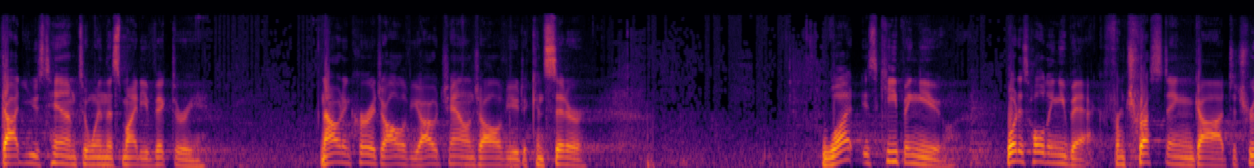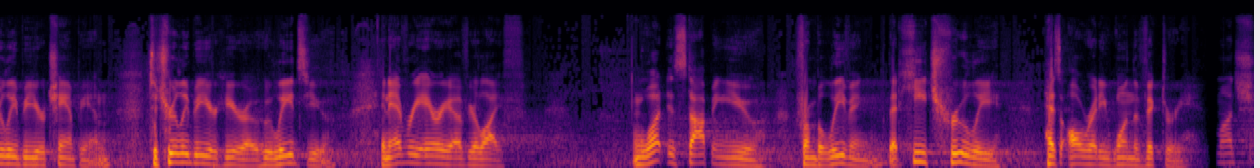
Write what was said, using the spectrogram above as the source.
God used him to win this mighty victory. And I would encourage all of you, I would challenge all of you to consider what is keeping you, what is holding you back from trusting God to truly be your champion, to truly be your hero who leads you in every area of your life? And what is stopping you from believing that He truly has already won the victory? Much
